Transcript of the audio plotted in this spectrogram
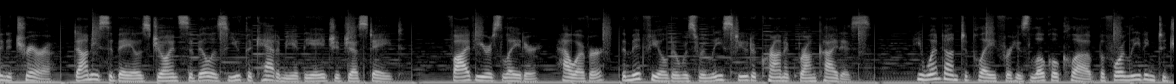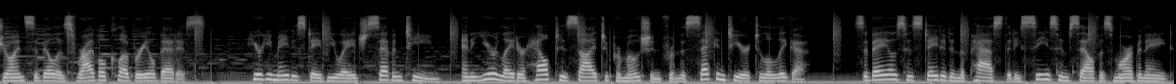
in Utrera, Dani Ceballos joined Sevilla's youth academy at the age of just eight. Five years later, however, the midfielder was released due to chronic bronchitis. He went on to play for his local club before leaving to join Sevilla's rival club Real Betis. Here he made his debut aged 17, and a year later helped his side to promotion from the second tier to La Liga. Ceballos has stated in the past that he sees himself as more of an 8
